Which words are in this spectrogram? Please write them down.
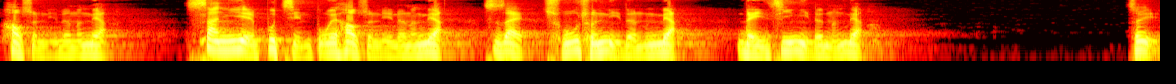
耗损你的能量，善业不仅不会耗损你的能量。是在储存你的能量，累积你的能量。所以，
